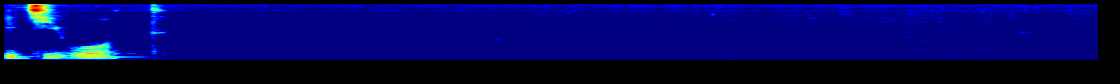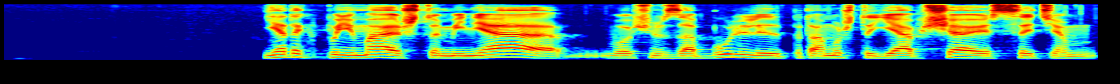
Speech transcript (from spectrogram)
Идиот. Я так понимаю, что меня, в общем, забулили, потому что я общаюсь с этим...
